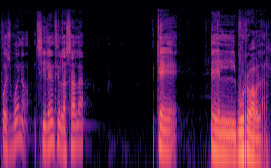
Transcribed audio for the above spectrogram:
Pues bueno, silencio en la sala, que el burro va a hablar.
